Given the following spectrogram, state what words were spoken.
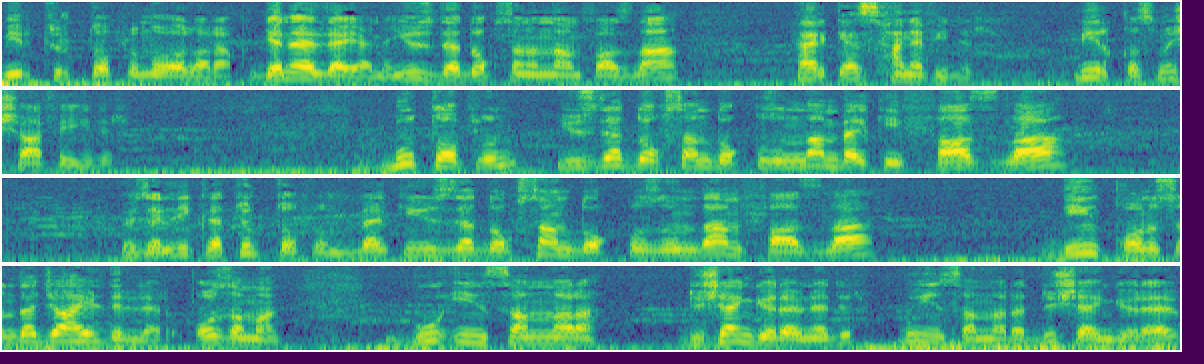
Bir Türk toplumu olarak. Genelde yani yüzde doksanından fazla herkes Hanefidir. Bir kısmı Şafii'dir. Bu toplum yüzde doksan dokuzundan belki fazla özellikle Türk toplumu belki yüzde doksan dokuzundan fazla din konusunda cahildirler. O zaman bu insanlara düşen görev nedir? Bu insanlara düşen görev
